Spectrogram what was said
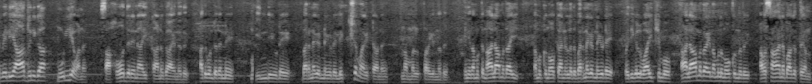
വലിയ ആധുനിക മൂല്യമാണ് സഹോദരനായി കാണുക എന്നത്. അതുകൊണ്ട് തന്നെ ഇന്ത്യയുടെ ഭരണഘടനയുടെ ലക്ഷ്യമായിട്ടാണ് നമ്മൾ പറയുന്നത്. ഇനി നമുക്ക് നാലാമതായി നമുക്ക് നോക്കാനുള്ളത് ഭരണഘടനയുടെ വരികൾ വായിക്കുമ്പോൾ നാലാമതായി നമ്മൾ നോക്കുന്നത് അവസാന ഭാഗത്തെയാണ്.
